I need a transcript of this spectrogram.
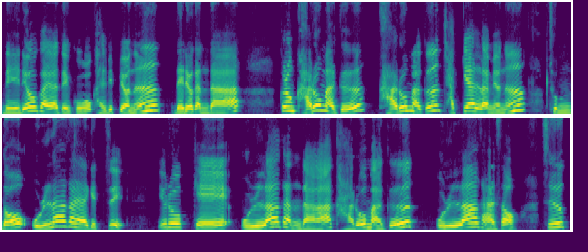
내려가야 되고, 갈비뼈는 내려간다. 그럼 가로막은 가로막은 작게 하려면은 좀 더 올라가야겠지. 이렇게 올라간다. 가로막은 올라가서 즉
